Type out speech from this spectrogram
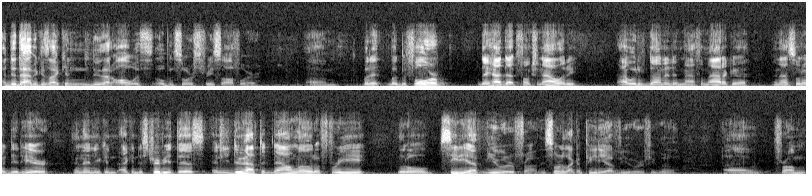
I did that because I can do that all with open source free software. Um, but it, but before they had that functionality, I would have done it in Mathematica, and that's what I did here. And then you can I can distribute this, and you do have to download a free little CDF viewer from sort of like a PDF viewer, if you will, uh, from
